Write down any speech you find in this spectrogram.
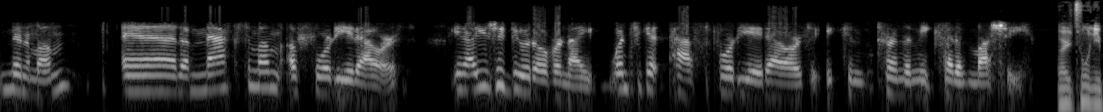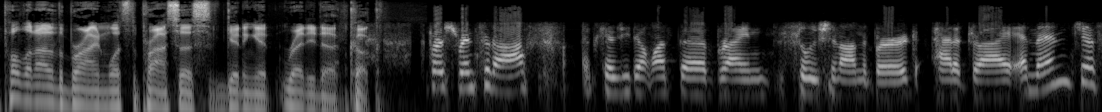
minimum and a maximum of 48 hours. You know, I usually do it overnight. Once you get past 48 hours, it can turn the meat kind of mushy. All right, so when you pull it out of the brine, what's the process of getting it ready to cook? First, rinse it off because you don't want the brine solution on the bird. Pat it dry, and then just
